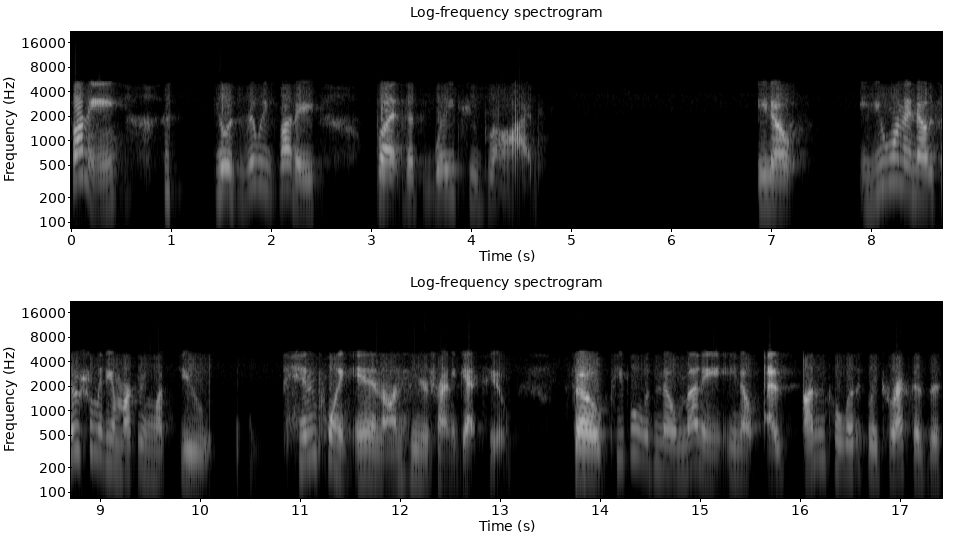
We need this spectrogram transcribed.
funny. it was really funny, but that's way too broad. You know, you want to know social media marketing lets you pinpoint in on who you're trying to get to. So people with no money, you know, as unpolitically correct as this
